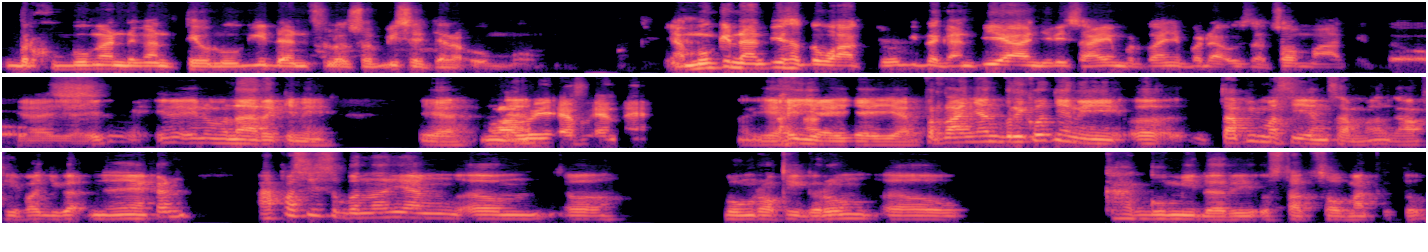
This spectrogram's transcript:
berhubungan dengan teologi dan filosofi secara umum. Ya mungkin nanti satu waktu kita gantian, jadi saya yang bertanya pada Ustadz Somad itu. Ya, ya, ini, ini, ini menarik ini. Ya, melalui nah. FNN Ya, ya, ya, ya. Pertanyaan berikutnya nih, uh, tapi masih yang sama, Kak Afifah juga menanyakan apa sih sebenarnya yang um, uh, Bung Rocky Gerung uh, kagumi dari Ustadz Somad itu?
